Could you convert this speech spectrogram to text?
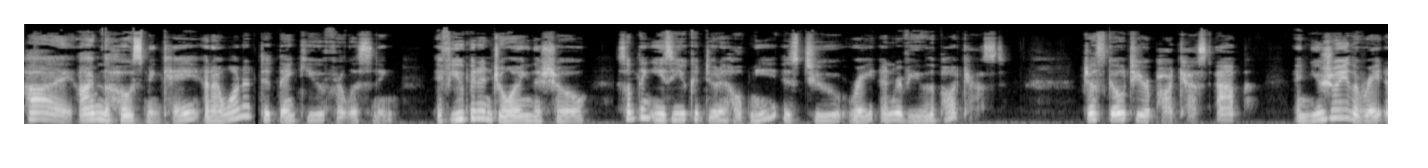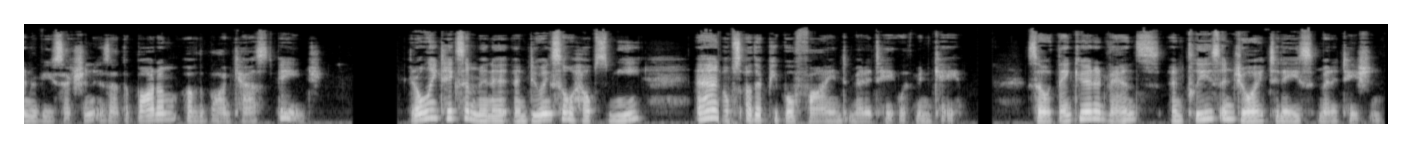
Hi, I'm the host Min K, and I wanted to thank you for listening. If you've been enjoying the show, something easy you could do to help me is to rate and review the podcast. Just go to your podcast app and usually the rate and review section is at the bottom of the podcast page. It only takes a minute, and doing so helps me and helps other people find Meditate with Min K. So thank you in advance, and please enjoy today's meditation.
